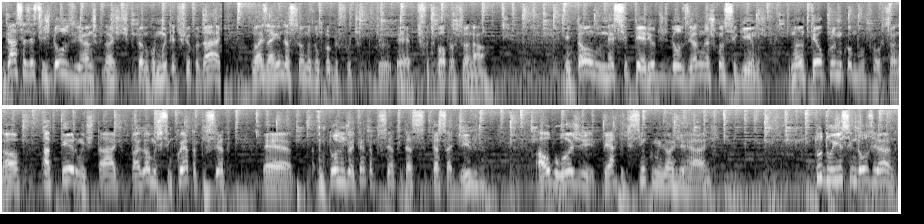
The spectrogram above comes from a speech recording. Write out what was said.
graças a esses 12 anos que nós disputamos com muita dificuldade, nós ainda somos um clube fute- de, eh, de futebol profissional. Então, nesse período de 12 anos, nós conseguimos manter o clube como profissional, a ter um estádio, pagamos 50%, eh, em torno de 80% dessa, dessa dívida, algo hoje perto de 5 milhões de reais. Tudo isso em 12 anos.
